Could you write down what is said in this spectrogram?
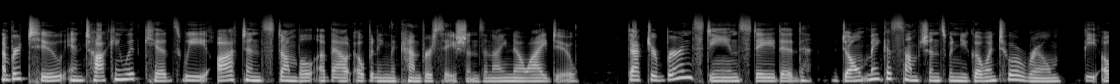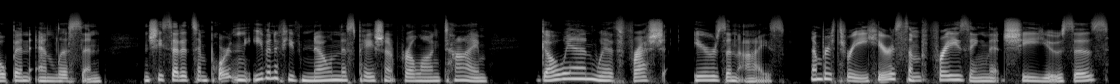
Number two, in talking with kids, we often stumble about opening the conversations, and I know I do. Dr. Bernstein stated, Don't make assumptions when you go into a room be open and listen. And she said it's important, even if you've known this patient for a long time, go in with fresh ears and eyes. Number three, here's some phrasing that she uses.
